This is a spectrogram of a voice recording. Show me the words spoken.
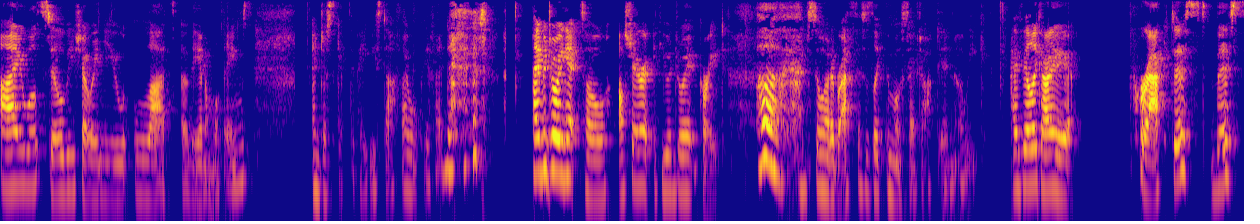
I will still be showing you lots of animal things and just skip the baby stuff. I won't be offended. I'm enjoying it, so I'll share it. If you enjoy it, great. I'm so out of breath. This is like the most I've talked in a week. I feel like I practiced this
